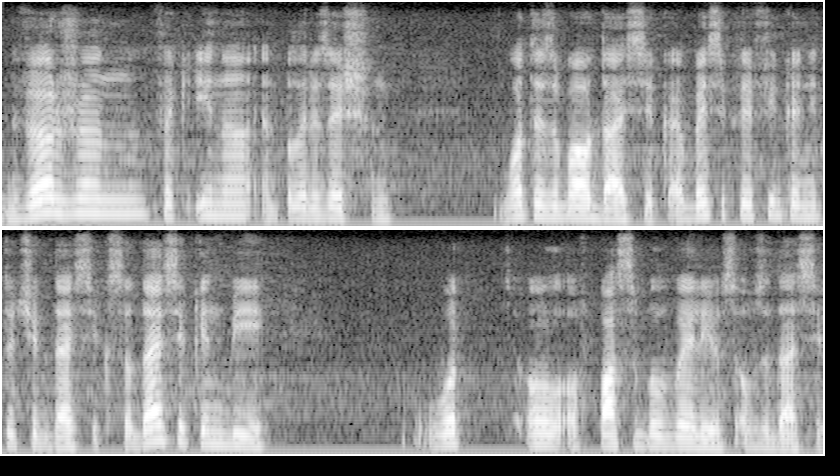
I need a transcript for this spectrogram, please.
inversion, inner and polarization. What is about DiSEqC I basically think I need to check DiSEqC so DiSEqC can be what all of possible values of the DiSEqC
